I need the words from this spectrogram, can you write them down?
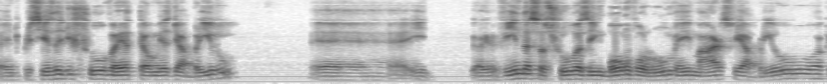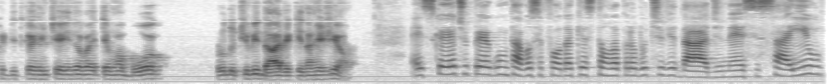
A gente precisa de chuva aí até o mês de abril, é, e vindo essas chuvas em bom volume em março e abril, acredito que a gente ainda vai ter uma boa produtividade aqui na região. É isso que eu ia te perguntar, você falou da questão da produtividade, né? Se saiu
